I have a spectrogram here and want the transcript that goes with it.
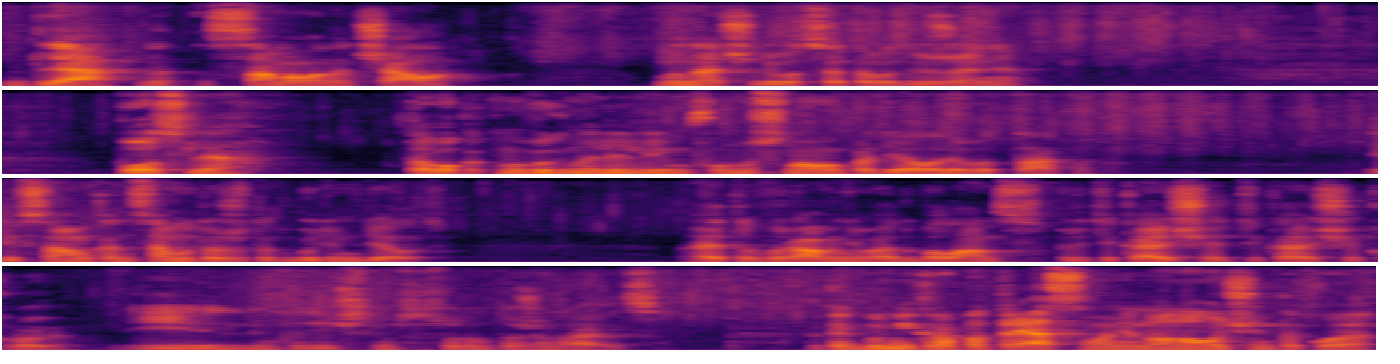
Для самого начала мы начали вот с этого движения. После того, как мы выгнали лимфу, мы снова поделали вот так вот. И в самом конце мы тоже так будем делать. А это выравнивает баланс притекающей и оттекающей крови. И лимфатическим сосудам тоже нравится. Это как бы микропотрясывание, но оно очень такое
